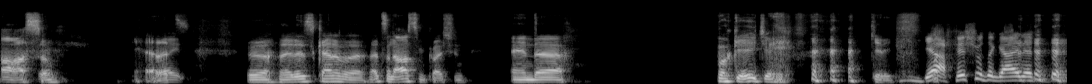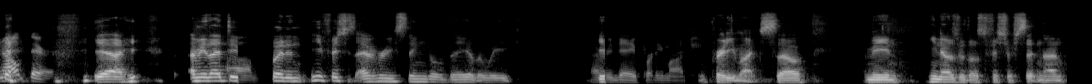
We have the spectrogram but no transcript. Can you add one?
awesome. Yeah, Right. that's yeah, that is kind of a that's an awesome question. And uh book AJ. Kidding. Yeah, fish with the guy that's been out there. Yeah, he, I mean that dude Um, put in he fishes every single day of the week, every day, pretty much. pretty much. So I mean, he knows where those fish are sitting on.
